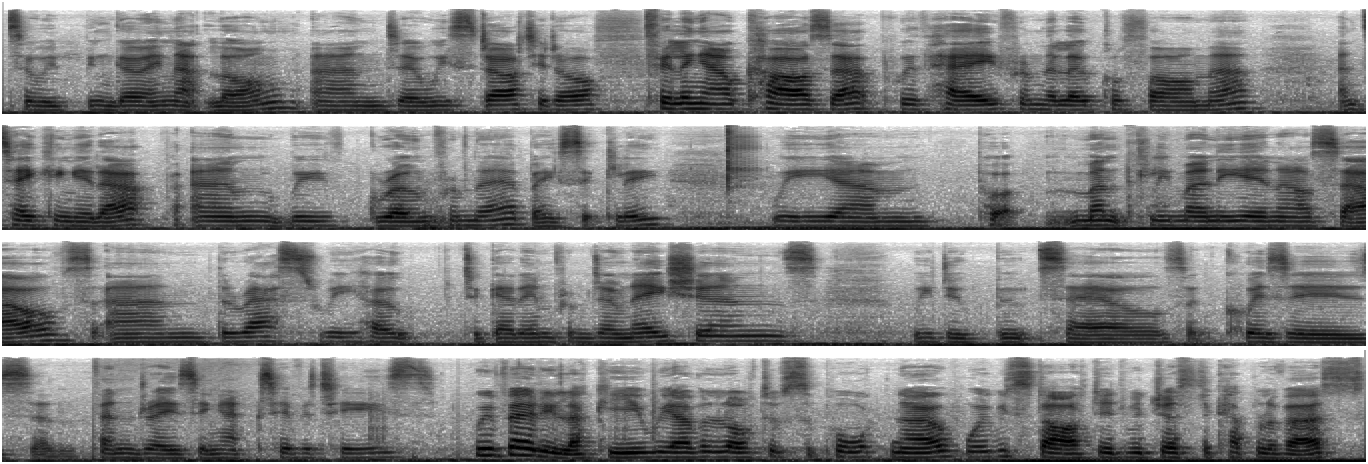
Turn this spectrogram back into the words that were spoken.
so we've been going that long, and uh, we started off filling our cars up with hay from the local farmer and taking it up, and we've grown from there basically. We um, put monthly money in ourselves, and the rest we hope to get in from donations. We do boot sales and quizzes and fundraising activities. We're very lucky. We have a lot of support now. Where we started with just a couple of us,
